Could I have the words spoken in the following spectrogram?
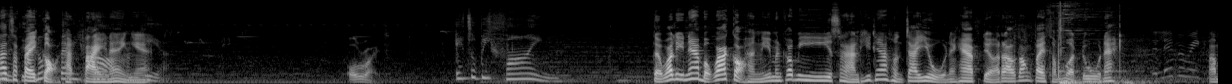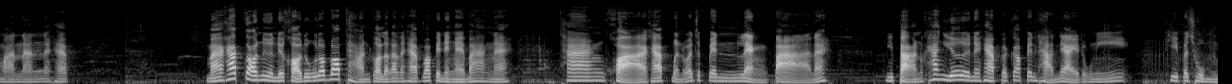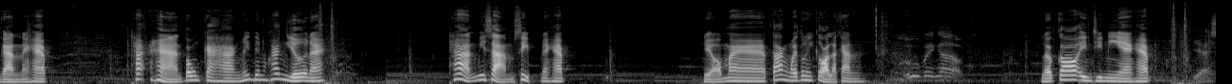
น่าจะไป is not เกาะถัด very ไป far นะอย่าง from เงี้ย here. All right. It'll be fine. แต่ว่าลีน่าบอกว่าเกาะแห่งนี้มันก็มีสถานที่ที่น่าสนใจอยู่นะครับ เดี๋ยวเราต้องไปสำรวจดูนะ ประมาณนั้นนะครับ มาครับก่อนอื่นเดี๋ยวขอดูรอบๆฐานก่อนแล้วกันนะครับ ว่าเป็นยังไงบ้างนะ ทางขวาครับเหมือนว่าจะเป็นแหล่งป่านะ มีป่าค่อนข้างเยอะเลยนะครับ แล้วก็เป็นฐานใหญ่ตรงนี้ที่ประชุมกันนะครับทหารตรงกลางนี่เป็นค่อนข้างเยอะนะ ทหารมี 30 นะครับ เดี๋ยวมาตั้งไว้ตรงนี้ก่อนแล้วกัน Moving out. แล้วก็เอนจิเนียร์ครับ Yes.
